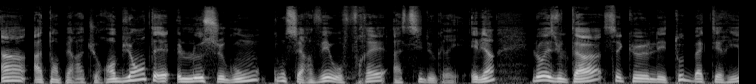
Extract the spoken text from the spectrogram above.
un à température ambiante et le second conservé au frais à 6 degrés. Eh bien, le résultat, c'est que les taux de bactéries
